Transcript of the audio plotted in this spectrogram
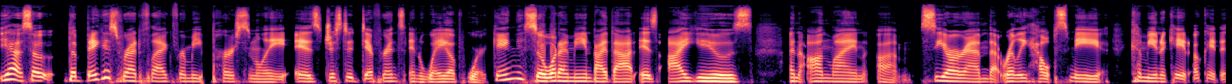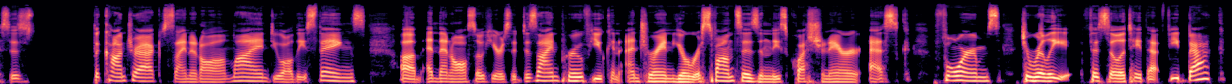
yeah. So the biggest red flag for me personally is just a difference in way of working. So, what I mean by that is I use an online um, CRM that really helps me communicate okay, this is the contract, sign it all online, do all these things. Um, and then also, here's a design proof. You can enter in your responses in these questionnaire esque forms to really facilitate that feedback.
